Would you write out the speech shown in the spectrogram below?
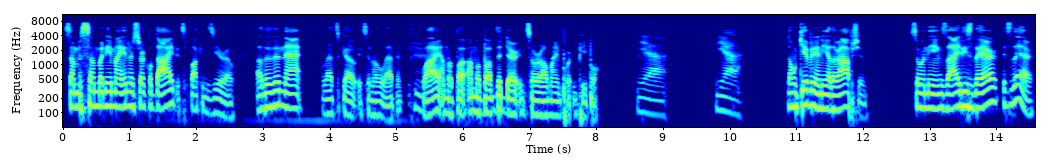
Some somebody in my inner circle died. It's fucking zero. Other than that, let's go. It's an 11. Hmm. Why? I'm above. I'm above the dirt, and so are all my important people. Yeah. Yeah. Don't give it any other option. So when the anxiety's there, it's there.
